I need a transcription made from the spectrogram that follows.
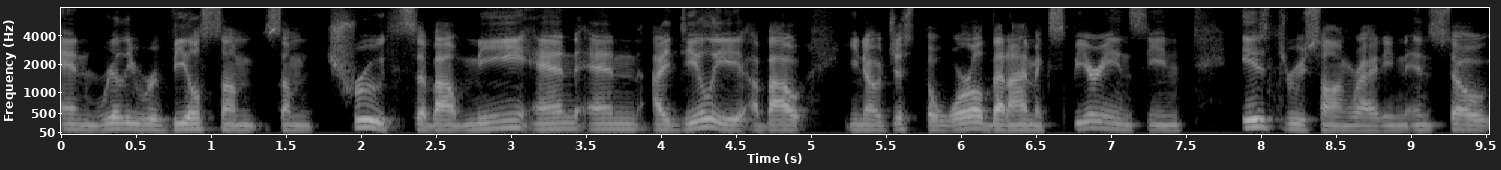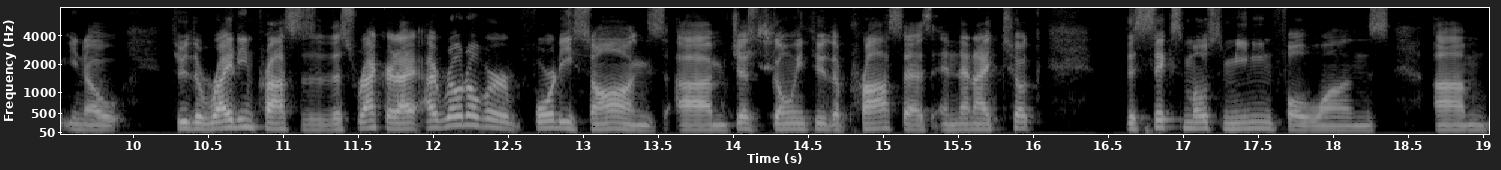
and really reveal some some truths about me and and ideally about you know just the world that i'm experiencing is through songwriting. And so you know through the writing process of this record i, I wrote over 40 songs um, just going through the process. And then i took the six most meaningful ones um,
